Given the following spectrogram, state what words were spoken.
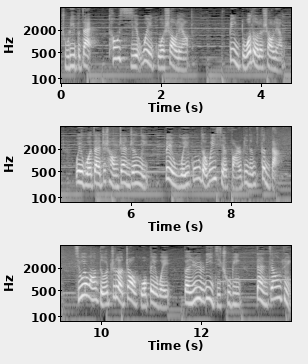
主力不在，偷袭魏国少梁，并夺得了少梁。魏国在这场战争里被围攻的威胁反而变得更大。齐威王得知了赵国被围，本欲立即出兵，但将军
